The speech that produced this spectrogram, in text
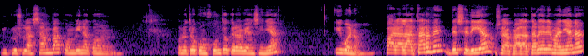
Incluso la Samba combina con, con otro conjunto que ahora voy a enseñar. Y bueno, para la tarde de ese día, o sea, para la tarde de mañana,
